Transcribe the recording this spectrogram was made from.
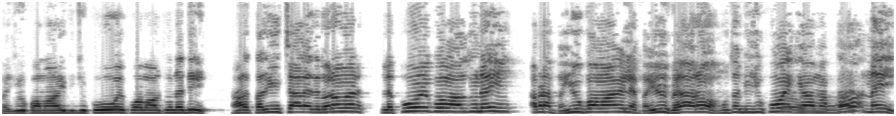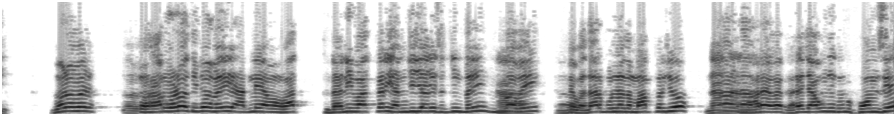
ભજવું કોમ આવે બીજું કોઈ કોમ આવતું નથી. હાલ કલી ચાલે છે બરોબર? એટલે કોઈ કોમ આવતું નહીં. આપડા ભયું કોમ આવે એટલે ભૈયું ભેળા રહો. હું તો બીજું કોઈ કહેવા માંગતો નહીં. બરોબર? તો હારું વડો દીપાભાઈ આટલી આમાં વાત નાની વાત કરી સમજી જાય સચિનભાઈ ભાઈ વધારે બોલો તો માફ કરજો. ના, ના. મારે હવે ઘરે જવું છે થોડું ફોર્મ છે.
